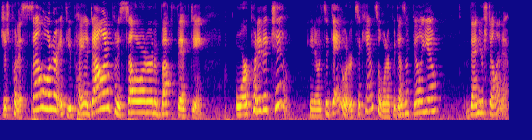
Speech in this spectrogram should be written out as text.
Just put a sell order. If you pay a dollar, put a sell order at a buck fifty. Or put it at two. You know, it's a day order, it's a cancel order. If it doesn't fill you, then you're still in it.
